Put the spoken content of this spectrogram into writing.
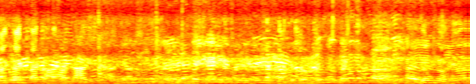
टाका टाका Fernando.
